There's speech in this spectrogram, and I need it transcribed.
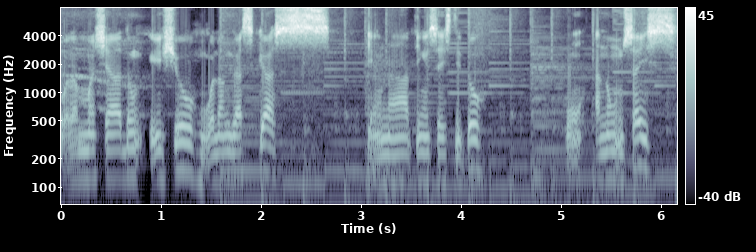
Walang masyadong issue. Walang gas-gas. Tingnan natin yung size nito. Kung anong size.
